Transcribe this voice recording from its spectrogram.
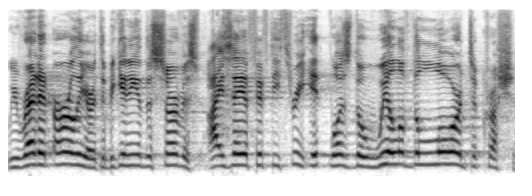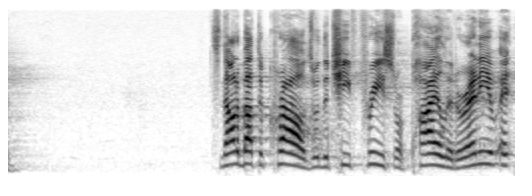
We read it earlier at the beginning of the service, Isaiah 53. It was the will of the Lord to crush him. It's not about the crowds or the chief priests or Pilate or any of it.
